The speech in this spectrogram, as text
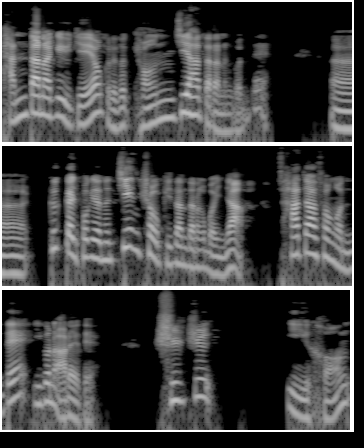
단단하게 유지해요. 그래서 견지하다라는 건데 어, 끝까지 포기하는 찐치하고 비단다는 거 뭐 있냐? 사자성어인데 이건 알아야 돼. 취주 이흥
